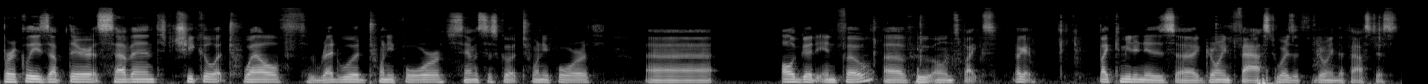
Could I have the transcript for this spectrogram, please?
Berkeley's up there at seventh, Chico at 12th, Redwood 24th, San Francisco at 24th. Uh, all good info of who owns bikes. Okay, bike commuting is uh, growing fast. Where is it growing the fastest?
